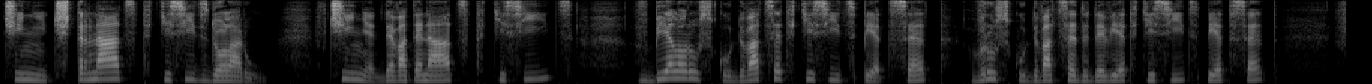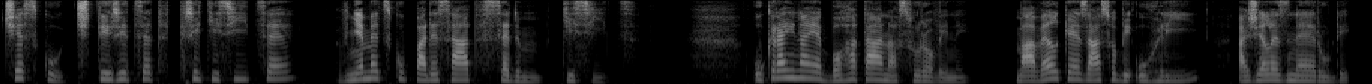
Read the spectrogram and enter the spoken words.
činí 14 tisíc dolarů, v Číně 19 tisíc, v Bělorusku 20 500, v Rusku 29 500, v Česku 43 tisíce, v Německu 57 tisíc. Ukrajina je bohatá na suroviny. Má velké zásoby uhlí a železné rudy.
